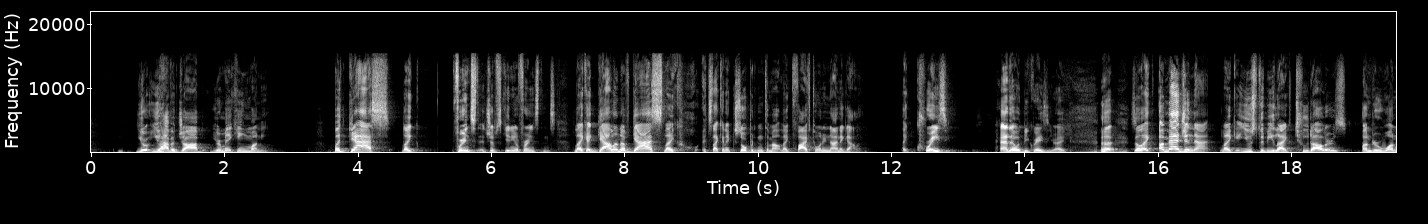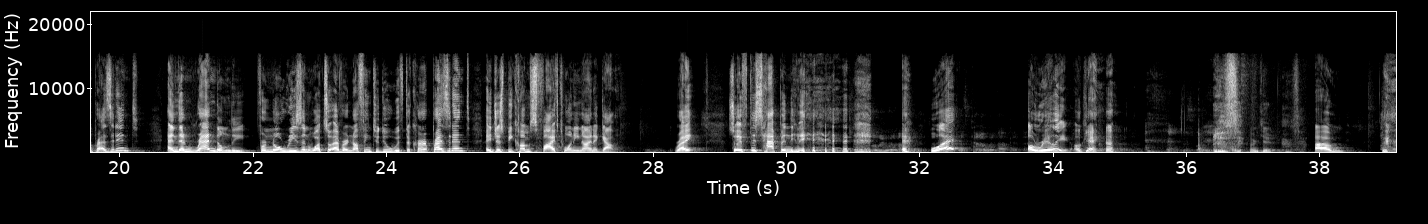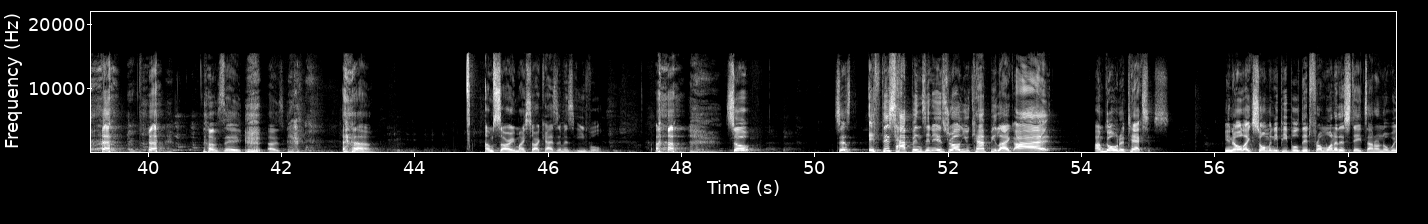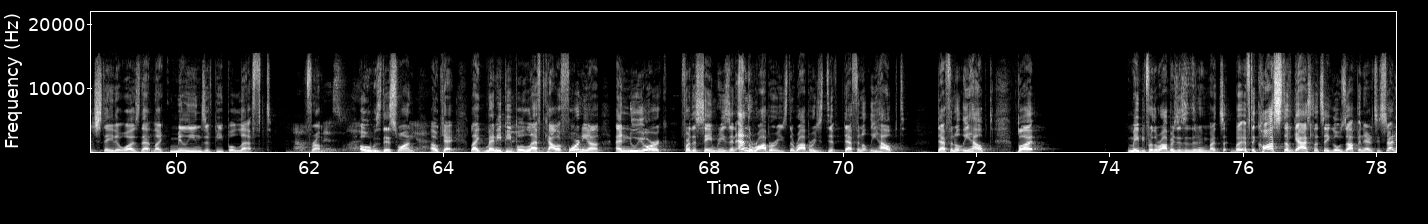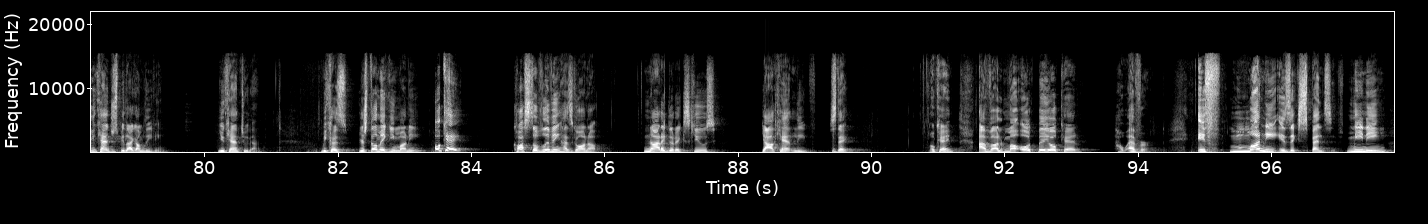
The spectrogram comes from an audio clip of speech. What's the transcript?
you you have a job, you're making money. But gas, like for instance, just giving you for instance, like a gallon of gas, like it's like an exorbitant amount, like 5.29 a gallon, like crazy. And that would be crazy, right? so like imagine that, like it used to be like two dollars under one president, and then randomly, for no reason whatsoever, nothing to do with the current president, it just becomes 5.29 a gallon, right? So if this happened in what? Oh really? Okay. okay. Um, I'm saying, I was, I'm sorry, my sarcasm is evil. so, says if this happens in Israel, you can't be like, I, I'm going to Texas. You know, like so many people did from one of the states. I don't know which state it was that like millions of people left Um, from. this one. Oh, it was this one? Yeah. Okay. Like many people left California and New York for the same reason. And the robberies. The robberies def- definitely helped. Definitely helped. But maybe for the robberies, it's a different- but, but if the cost of gas, let's say, goes up in Eretz Israel, you can't just be like, I'm leaving. You can't do that. Because you're still making money. Okay, cost of living has gone up. Not a good excuse. Y'all can't leave. Stay. Okay? Aval ma'ot beyoker. However, if money is expensive, meaning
